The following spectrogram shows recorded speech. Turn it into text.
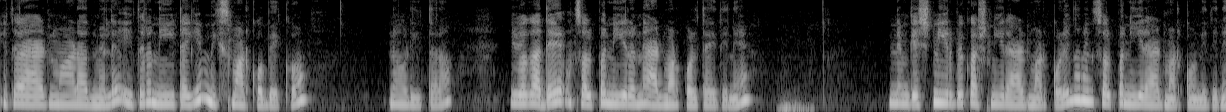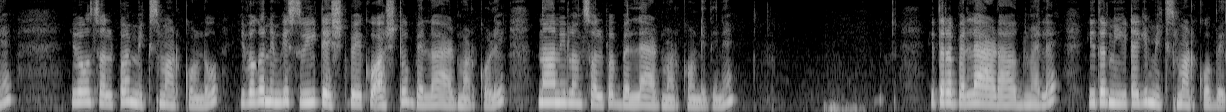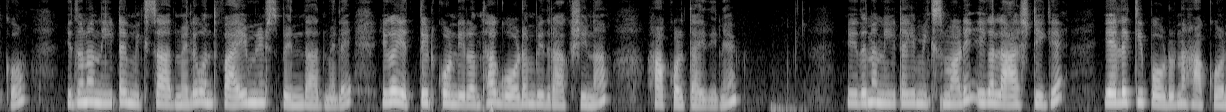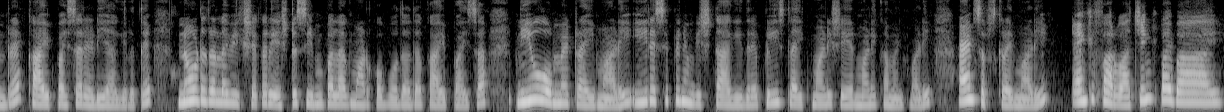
ಈ ಥರ ಆ್ಯಡ್ ಮಾಡಾದಮೇಲೆ ಈ ಥರ ನೀಟಾಗಿ ಮಿಕ್ಸ್ ಮಾಡ್ಕೋಬೇಕು. ನೋಡಿ ಈ ಥರ. ಇವಾಗ ಅದೇ ಒಂದು ಸ್ವಲ್ಪ ನೀರನ್ನು ಆ್ಯಡ್ ಮಾಡ್ಕೊಳ್ತಾ ಇದ್ದೀನಿ. ನಿಮ್ಗೆ ಎಷ್ಟು ನೀರು ಬೇಕೋ ಅಷ್ಟು ನೀರು ಆ್ಯಡ್ ಮಾಡ್ಕೊಳ್ಳಿ. ನನಗೆ ಸ್ವಲ್ಪ ನೀರು ಆ್ಯಡ್ ಮಾಡ್ಕೊಂಡಿದ್ದೀನಿ. ಇವಾಗ ಒಂದು ಸ್ವಲ್ಪ ಮಿಕ್ಸ್ ಮಾಡಿಕೊಂಡು, ಇವಾಗ ನಿಮಗೆ ಸ್ವೀಟ್ ಎಷ್ಟು ಬೇಕೋ ಅಷ್ಟು ಬೆಲ್ಲ ಆ್ಯಡ್ ಮಾಡ್ಕೊಳ್ಳಿ. ನಾನಿಲ್ಲೊಂದು ಸ್ವಲ್ಪ ಬೆಲ್ಲ ಆ್ಯಡ್ ಮಾಡ್ಕೊಂಡಿದ್ದೀನಿ. ಈ ಥರ ಬೆಲ್ಲ ಆ್ಯಡ್ ಆದಮೇಲೆ ಈ ಥರ ನೀಟಾಗಿ ಮಿಕ್ಸ್ ಮಾಡ್ಕೋಬೇಕು. ಇದನ್ನು ನೀಟಾಗಿ ಮಿಕ್ಸ್ ಆದಮೇಲೆ ಒಂದು ಫೈವ್ ಮಿನಿಟ್ಸ್ ಬೆಂದಾದಮೇಲೆ ಈಗ ಎತ್ತಿಟ್ಕೊಂಡಿರೋಂಥ ಗೋಡಂಬಿ ದ್ರಾಕ್ಷಿನ ಹಾಕ್ಕೊಳ್ತಾ ಇದ್ದೀನಿ. ಇದನ್ನು ನೀಟಾಗಿ ಮಿಕ್ಸ್ ಮಾಡಿ ಈಗ ಲಾಸ್ಟಿಗೆ ಏಲಕ್ಕಿ ಪೌಡ್ರನ್ನ ಹಾಕ್ಕೊಂಡ್ರೆ ಕಾಯಿ ಪಾಯಸ ರೆಡಿಯಾಗಿರುತ್ತೆ ನೋಡಿದ್ರಲ್ಲ ವೀಕ್ಷಕರು, ಎಷ್ಟು ಸಿಂಪಲಾಗಿ ಮಾಡ್ಕೋಬೋದಾದ ಕಾಯಿ ಪಾಯಸ. ನೀವು ಒಮ್ಮೆ ಟ್ರೈ ಮಾಡಿ, ಈ ರೆಸಿಪಿ ನಿಮ್ಗೆ ಇಷ್ಟ ಆಗಿದ್ರೆ ಪ್ಲೀಸ್ ಲೈಕ್ ಮಾಡಿ ಶೇರ್ ಮಾಡಿ ಕಮೆಂಟ್ ಮಾಡಿ ಆ್ಯಂಡ್ ಸಬ್ಸ್ಕ್ರೈಬ್ ಮಾಡಿ. Thank you for watching bye bye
